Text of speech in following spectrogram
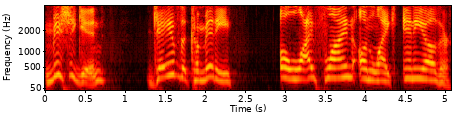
Michigan gave the committee a lifeline unlike any other.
